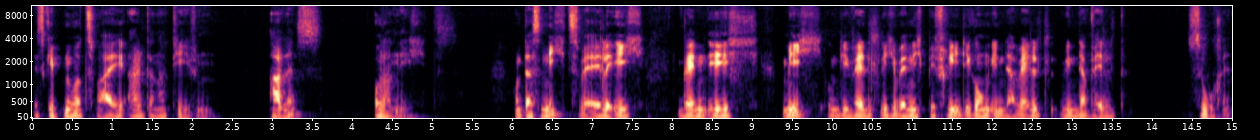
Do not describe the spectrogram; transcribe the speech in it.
Es gibt nur zwei Alternativen. Alles oder nichts. Und das Nichts wähle ich, wenn ich mich um die weltliche, wenn ich Befriedigung in der Welt, in der Welt suche.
